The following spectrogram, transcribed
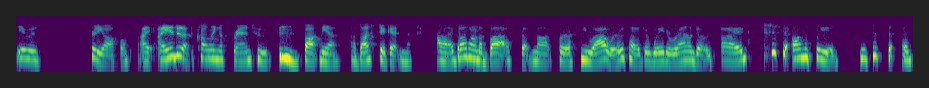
It was pretty awful. I, I ended up calling a friend who bought me a, a bus ticket and uh, I got on a bus, but not for a few hours. I had to wait around outside. It's just honestly, it's, it's just a, a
